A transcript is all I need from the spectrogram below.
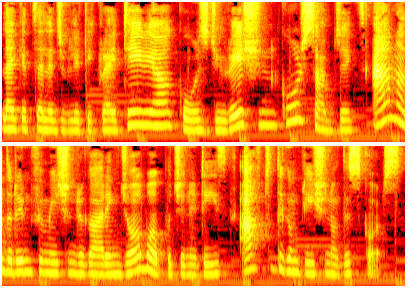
like its eligibility criteria, course duration, course subjects, and other information regarding job opportunities after the completion of this course.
